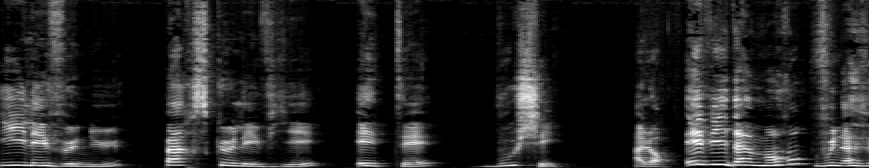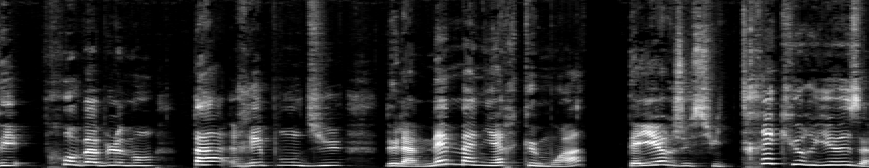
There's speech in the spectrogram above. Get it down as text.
Il est venu parce que l'évier était bouché. Alors évidemment, vous n'avez probablement pas répondu de la même manière que moi. D'ailleurs, je suis très curieuse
